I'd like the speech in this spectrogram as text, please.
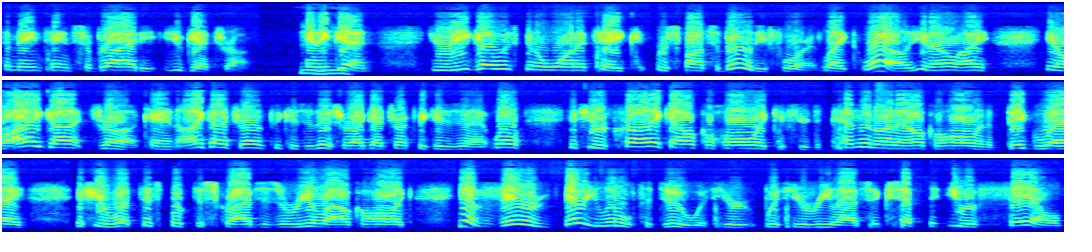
to maintain sobriety, you get drunk. Mm-hmm. And again, your ego is going to want to take responsibility for it. Like, well, you know, I, you know, I got drunk, and I got drunk because of this, or I got drunk because of that. Well, if you're a chronic alcoholic, if you're dependent on alcohol in a big way, if you're what this book describes as a real alcoholic, you have very, very little to do with your with your relapse, except that you have failed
